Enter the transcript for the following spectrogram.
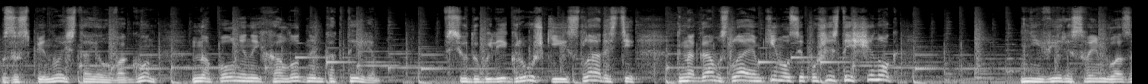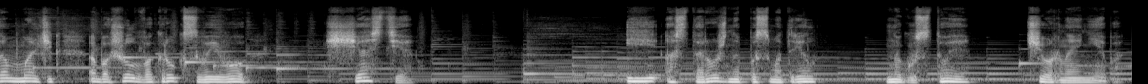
За спиной стоял вагон, наполненный холодным коктейлем. Всюду были игрушки и сладости. К ногам с лаем кинулся пушистый щенок. Не веря своим глазам, мальчик обошел вокруг своего счастья и осторожно посмотрел на густое черное небо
